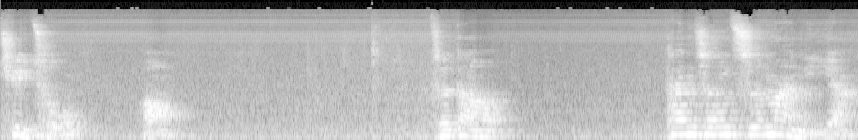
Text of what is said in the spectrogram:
去除，哦，知道贪嗔痴慢疑呀，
